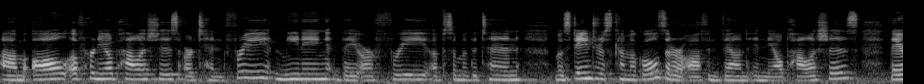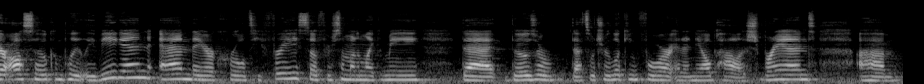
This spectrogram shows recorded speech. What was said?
Um, all of her nail polishes are 10 free, meaning they are free of some of the 10 most dangerous chemicals that are often found in nail polishes. They are also completely vegan and they are cruelty free. So if you're someone like me that those are that's what you're looking for in a nail polish brand, um,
